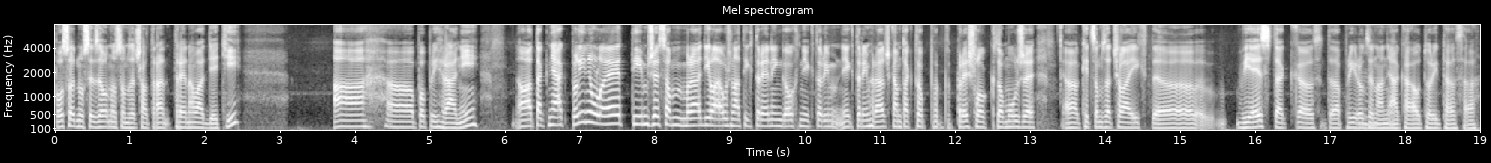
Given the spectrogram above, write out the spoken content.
poslednú sezónu som začala trénovať deti a, a e, popri hraní. No a tak nejak plynule tým, že som radila už na tých tréningoch niektorým, niektorým hráčkam, tak to prešlo k tomu, že keď som začala ich e, viesť, tak e, tá prírodzená hmm. nejaká autorita sa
